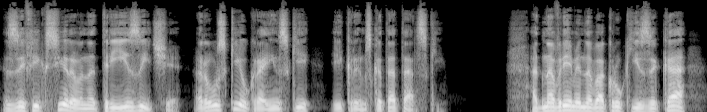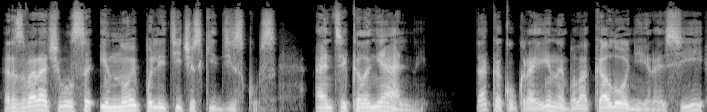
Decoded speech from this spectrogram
зафиксировано три язычия — русский, украинский и крымско-татарский. Одновременно вокруг языка разворачивался иной политический дискурс — антиколониальный. Так как Украина была колонией России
